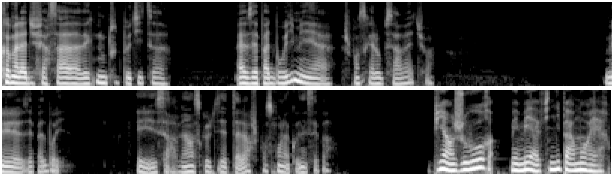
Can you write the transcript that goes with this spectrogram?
Comme elle a dû faire ça avec nous, toute petite. elle faisait pas de bruit, mais je pense qu'elle observait, tu vois. Mais elle faisait pas de bruit. Et ça revient à ce que je disais tout à l'heure, je pense qu'on la connaissait pas. Puis un jour, Mémé a fini par mourir.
